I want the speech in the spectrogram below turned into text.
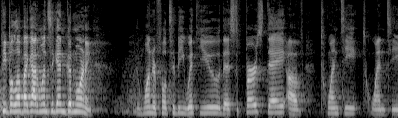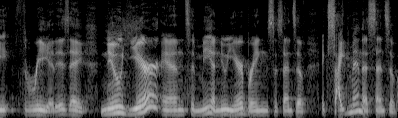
People loved by God, once again, good morning. Wonderful to be with you this first day of 2023. It is a new year, and to me, a new year brings a sense of excitement, a sense of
